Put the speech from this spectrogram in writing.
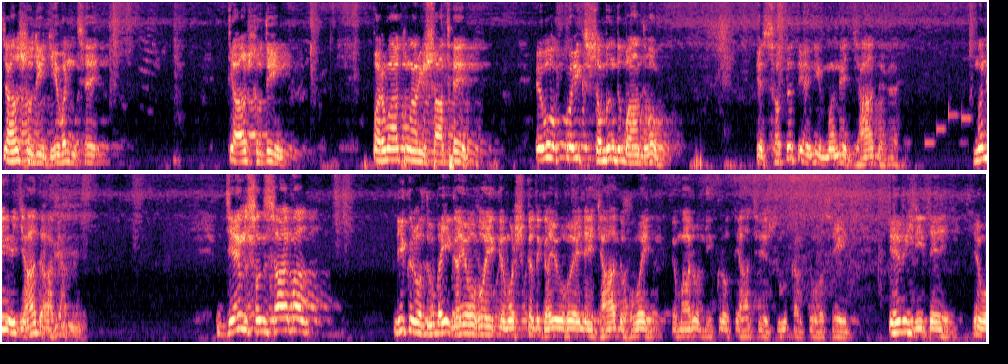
જ્યાં સુધી જીવન છે ત્યાં સુધી પરમાત્માની સાથે એવો કોઈક સંબંધ બાંધો કે સતત એની મને યાદ રહે. મને એ યાદ આવ્યા. જેમ સંસારમાં દીકરો દુબઈ ગયો હોય કે મસ્કત ગયો હોય ને યાદ હોય કે મારો દીકરો ત્યાં છે શું કરતો હશે? એવી રીતે એવો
